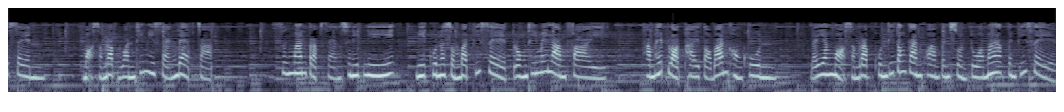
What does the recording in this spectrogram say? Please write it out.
100%เหมาะสำหรับวันที่มีแสงแดดจัด ซึ่งม่านปรับแสงชนิดนี้มีคุณสมบัติพิเศษตรงที่ไม่ลามไฟทำให้ปลอดภัยต่อบ้านของคุณ และยังเหมาะสำหรับคุณที่ต้องการความเป็นส่วนตัวมากเป็นพิเศษ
